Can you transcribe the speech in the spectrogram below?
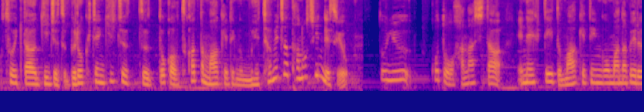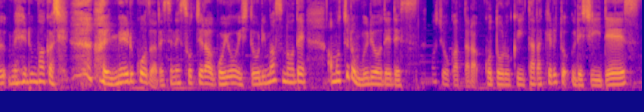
そういった技術ブロックチェーン技術とかを使ったマーケティングめちゃめちゃ楽しいんですよ。ということを話した NFT とマーケティングを学べるメールマガジン、はい、メール講座ですね。そちらご用意しておりますので、あもちろん無料でです。もしよかったらご登録いただけると嬉しいです。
